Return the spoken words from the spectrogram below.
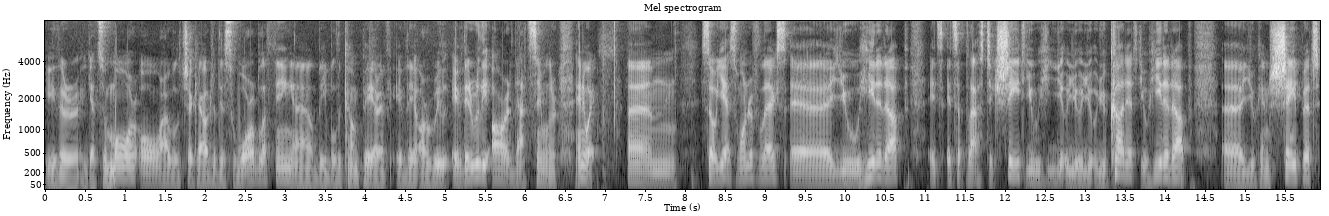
either get some more or I will check out this Worbla thing and I'll be able to compare if, if they are really if they really are that similar. Anyway um, so yes Wonderflex uh, you heat it up. It's it's a plastic sheet. You you, you, you cut it you heat it up. Uh, you can shape it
